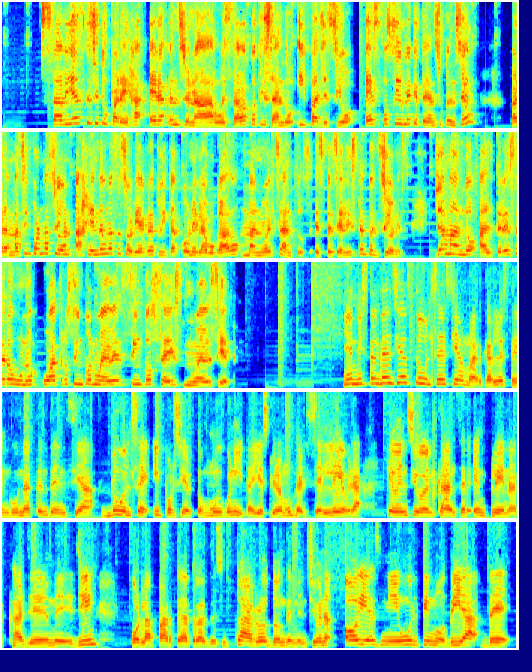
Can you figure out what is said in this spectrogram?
¿Sabías que si tu pareja era pensionada o estaba cotizando y falleció, es posible que te den su pensión? Para más información, agenda una asesoría gratuita con el abogado Manuel Santos, especialista en pensiones, llamando al 301-459-5697. Y en mis tendencias dulces y amargas les tengo una tendencia dulce y por cierto muy bonita y es que una mujer celebra que venció el cáncer en plena calle de Medellín por la parte de atrás de su carro donde menciona hoy es mi último día de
